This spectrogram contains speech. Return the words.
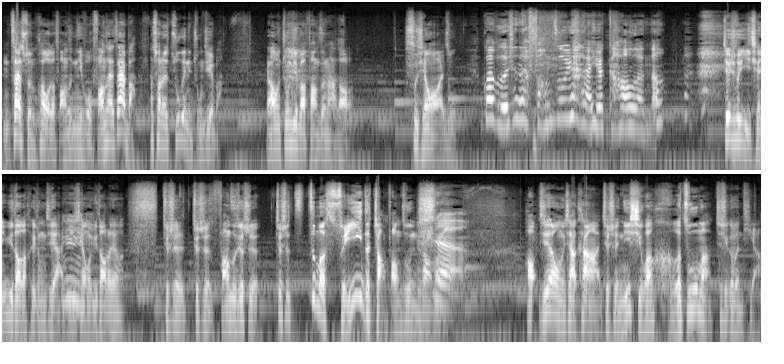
你再损坏我的房子，你我房子还在吧？那算了，租给你中介吧。然后中介把房子拿到了，四千往外租，怪不得现在房租越来越高了呢。这就是以前遇到的黑中介啊。嗯以前我遇到了，就是就是房子就是就是这么随意的涨房租，你知道吗？是，好，接下来我们下看啊，就是你喜欢合租吗？这是个问题啊。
